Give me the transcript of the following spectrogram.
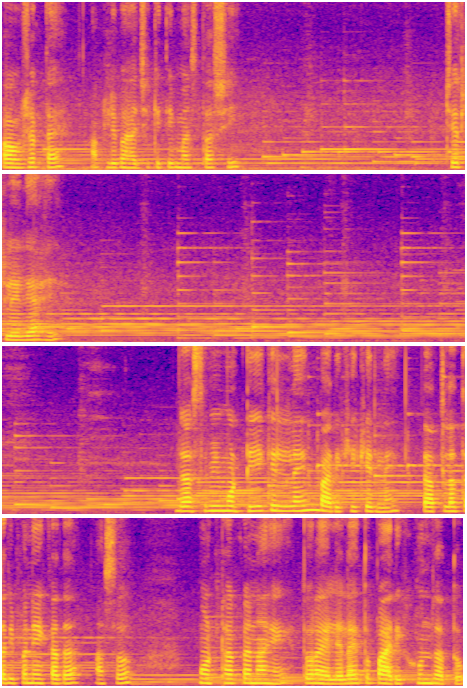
पाहू शकताय आपली भाजी किती मस्त अशी चिरलेली आहे. जास्त मी मोठीही केली नाही बारीकही केली नाही. त्यातला तरी पण एखादा असं मोठा कण आहे तो राहिलेला आहे तो बारीक होऊन जातो.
